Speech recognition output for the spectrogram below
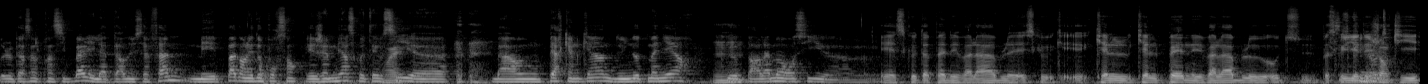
le personnage principal, il a perdu sa femme, mais pas dans les 2%. Et j'aime bien ce côté aussi, Ouais. euh, bah, on perd quelqu'un d'une autre manière que Mhm. par la mort aussi. euh. Et est-ce que ta peine est valable? Est-ce que quelle, quelle peine est valable au-dessus? Parce qu'il y a des gens qui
